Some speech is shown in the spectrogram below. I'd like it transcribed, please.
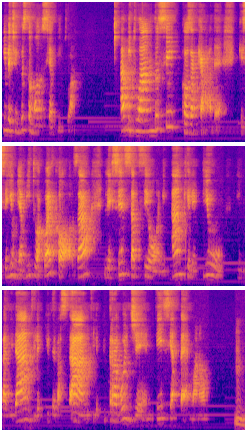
Invece in questo modo si abitua. Abituandosi, cosa accade? Che se io mi abituo a qualcosa, le sensazioni, anche le più invalidanti, le più devastanti, le più travolgenti, si attenuano. Mm.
